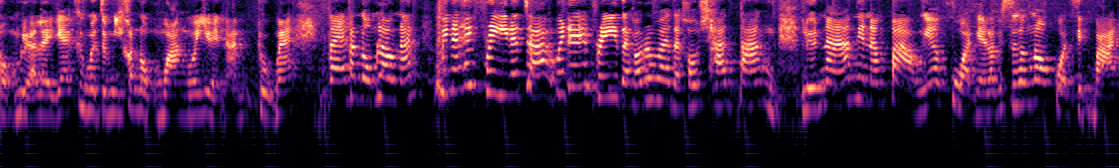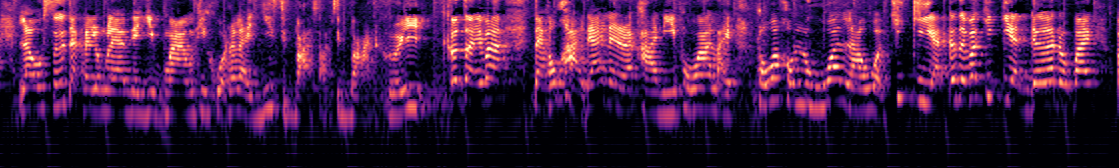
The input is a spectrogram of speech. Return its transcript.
นมหรืออะไรแกคือมันจะมีขนมวางไว้อยู่ในนั้น ถูกไหมแต่ขนมเหล่านั้นไม่ได้ให้ฟรีนะจ๊ะ ไม่ได้ฟรีแต่เขาทำไมแต่เขาชาร์จตังค์หรือน้ำเนี่ยน้ำเปล่าเนี่ยขวดเนี่ยเราไปซื้อข้างนอกขวด 10 บาท เราซื้อจากในโรงแรมเนี่ยหยิบมาบางทีขวดเท่าไหร่ 20 บาท 30 บาท เฮ้ยเข้าใจป่ะแต่เขาขายได้ในราคานี้เพราะว่าอะไร เพราะว่าเขารู้ว่าเราอะขี้เกียจก็จะว่าขี้เกียจเดินออกไปไป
